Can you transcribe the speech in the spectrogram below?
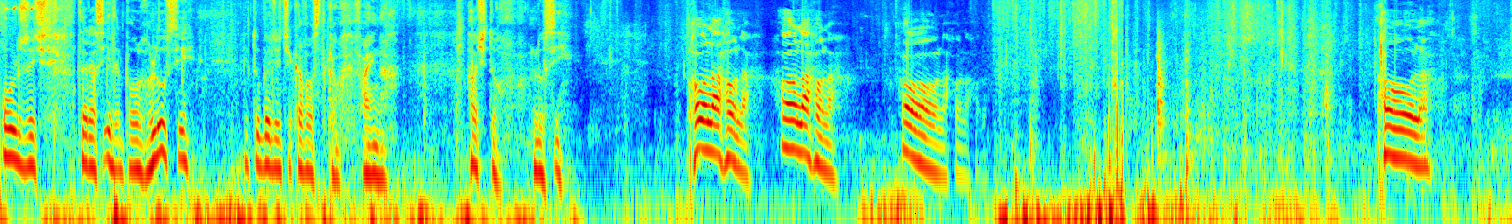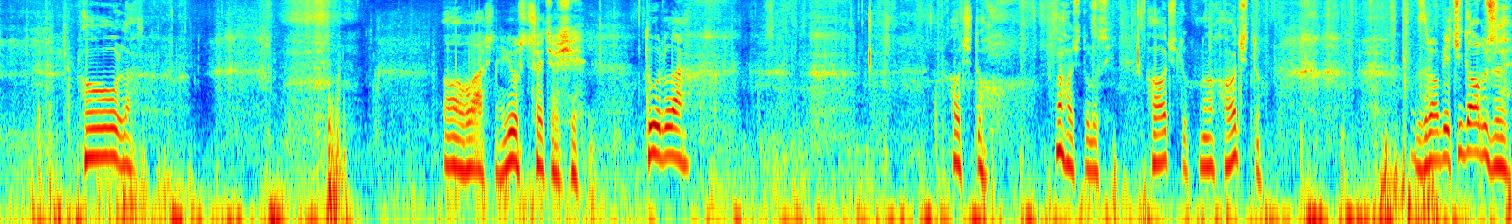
ulżyć. Teraz idę po Lucy i tu będzie ciekawostka fajna. Chodź tu, Lucy. Hola, hola, hola, hola, hola, hola, hola. Hola, hola. O właśnie, już trzecia się turla. Chodź tu. No chodź tu, Lucy. Chodź tu, no chodź tu. Zrobię ci dobrze.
